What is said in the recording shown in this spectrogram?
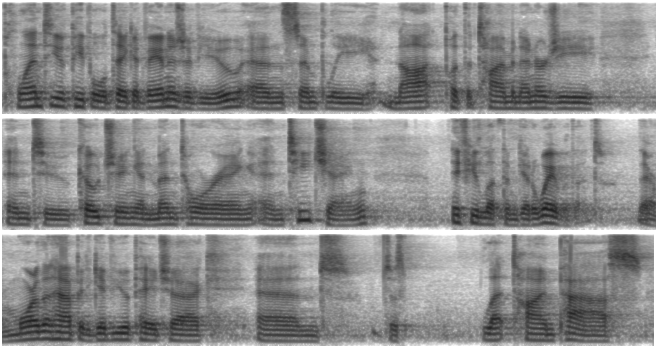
plenty of people will take advantage of you and simply not put the time and energy into coaching and mentoring and teaching if you let them get away with it. They're more than happy to give you a paycheck and just let time pass,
